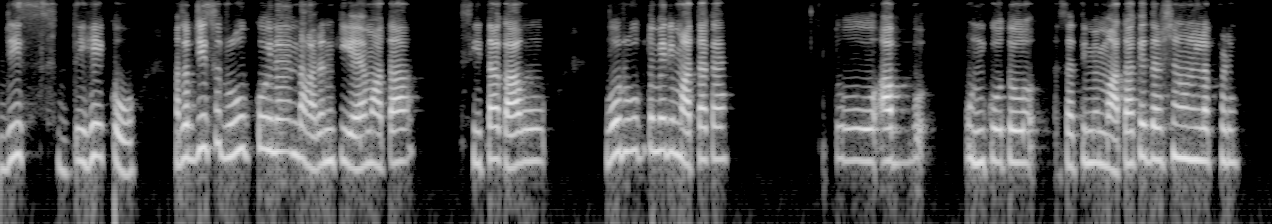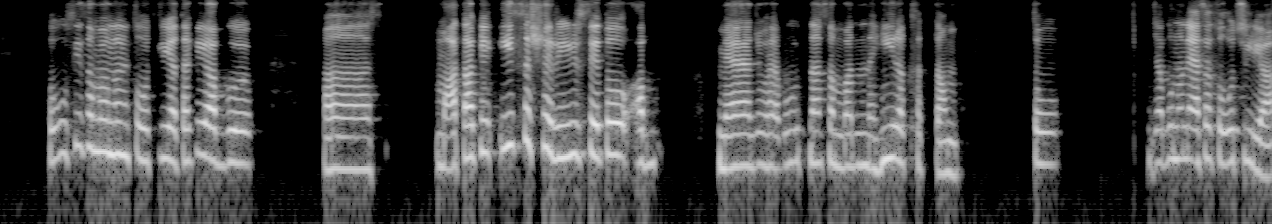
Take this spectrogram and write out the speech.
जिस देह को मतलब जिस रूप को इन्होंने धारण किया है माता सीता का वो वो रूप तो मेरी माता का है। तो अब उनको तो सती में माता के दर्शन होने लग पड़े। तो उसी समय उन्होंने सोच लिया था कि अब आ, माता के इस शरीर से तो अब मैं जो है वो इतना संबंध नहीं रख सकता हूँ। तो जब उन्होंने ऐसा सोच लिया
